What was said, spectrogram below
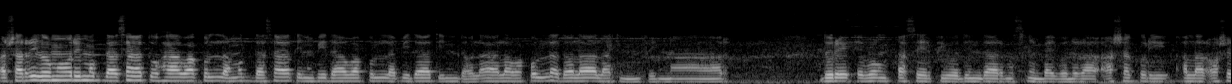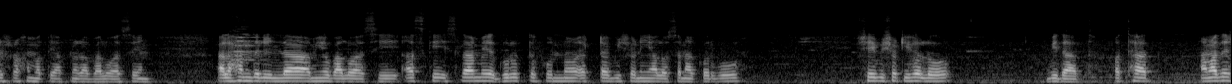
وشر الأمور محدثاتها وكل محدثات بدعة وكل بدعة ضلالة وكل ضلالة في النار দূরের এবং কাছের প্রিয় দিনদার মুসলিম ভাই বোনেরা আশা করি আল্লাহর অশেষ রহমতে আপনারা ভালো আছেন আলহামদুলিল্লাহ আমিও ভালো আছি আজকে ইসলামের গুরুত্বপূর্ণ একটা বিষয় নিয়ে আলোচনা করব সেই বিষয়টি হলো বিদাত অর্থাৎ আমাদের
